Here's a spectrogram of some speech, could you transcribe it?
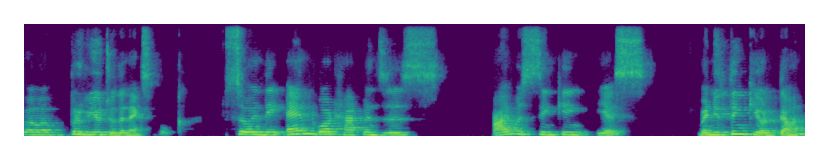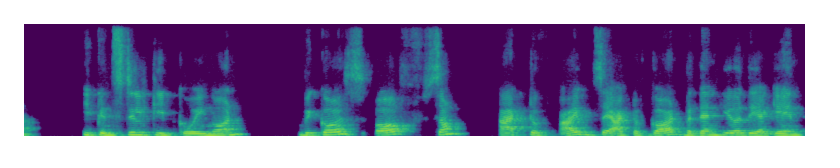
uh, preview to the next book. So in the end, what happens is, I was thinking, yes, when you think you're done, you can still keep going on because of some act of, I would say, act of God, but then here they again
